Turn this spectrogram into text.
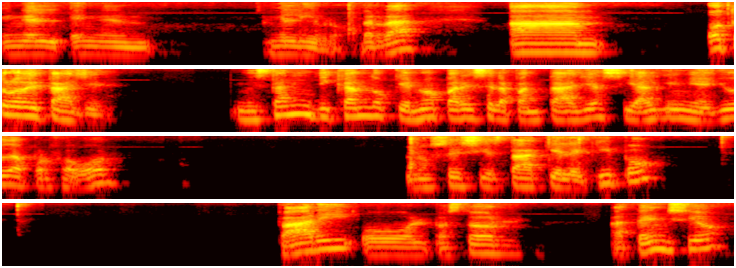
en el, en el, libro, ¿verdad? otro detalle. Me están indicando que no aparece la pantalla. Si alguien me ayuda, por favor. No sé si está aquí el equipo. Fari o el pastor Atencio.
